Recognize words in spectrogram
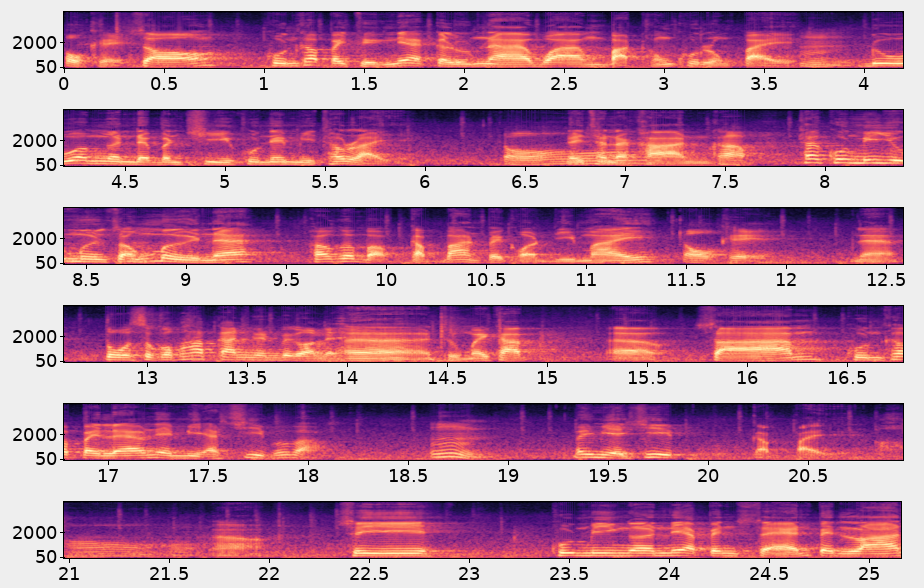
โอเคสองคุณเข้าไปถึงเนี่ยกรุณาวางบัตรของคุณลงไปอืมดูว่าเงินในบัญชีคุณเนี่ยมีเท่าไหร่อ๋อในธนาคารครับ ถ้าคุณมีอยู่หมื่นสองหมื่นนะเขาก็บอกกลับบ้านไปก่อนดีไหมโอเคนะตรวจสุขภาพการเงินไปก่อนเลยอ่าถูกไหมครับอ่าสามคุณเข้าไปแล้วเนี่ยมีอาชีพหรือเปล่า อืมไม่มีอาชีพกลับไปอ๋ออ่า สี่คุณมีเงินเนี่ยเป็นแสนเป็นล้าน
